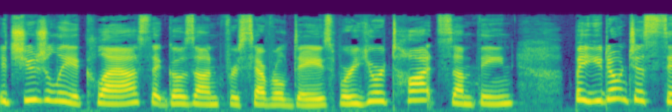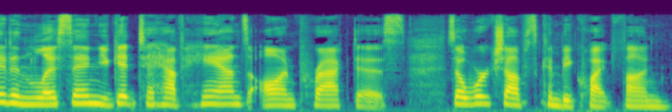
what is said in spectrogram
it's usually a class that goes on for several days where you're taught something, but you don't just sit and listen, you get to have hands on practice. So, workshops can be quite fun.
